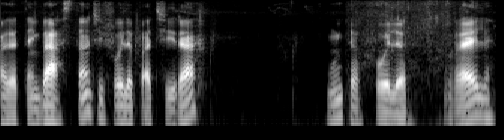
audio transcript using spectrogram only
Olha, tem bastante folha para tirar. Muita folha velha.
